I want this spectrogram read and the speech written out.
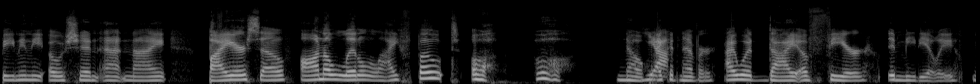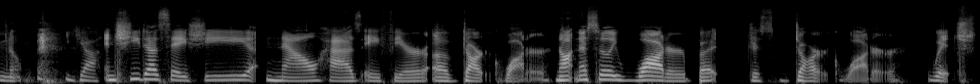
being in the ocean at night by yourself on a little lifeboat. Oh, oh. No, I could never. I would die of fear immediately. No. yeah. And she does say she now has a fear of dark water, not necessarily water, but just dark water, which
